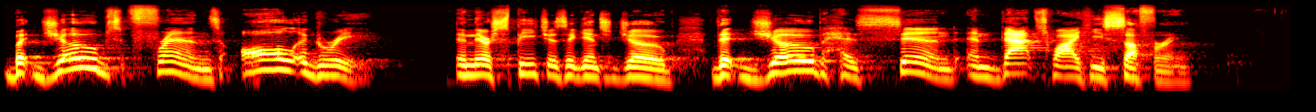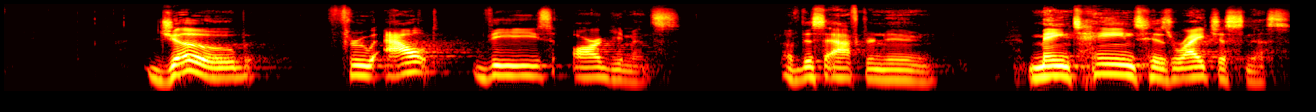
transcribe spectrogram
But Job's friends all agree in their speeches against Job that Job has sinned and that's why he's suffering. Job throughout these arguments of this afternoon maintains his righteousness.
